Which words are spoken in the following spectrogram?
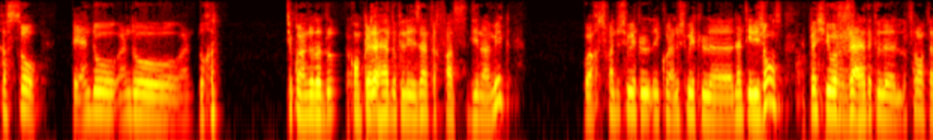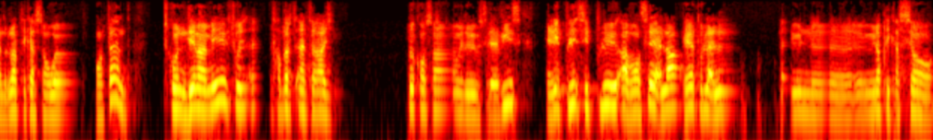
خاصو عنده عنده عنده خاص يكون عنده récupérer هادوك les interfaces dynamiques وخصو عنده شوية يكون عنده شوية ال intelligence باش يرجع هذاك ال front-end l'application web front-end تكون dynamique تقدر ت interagir pour consommer le web service يعني بلي c'est plus avancé على kit ولا على une une application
